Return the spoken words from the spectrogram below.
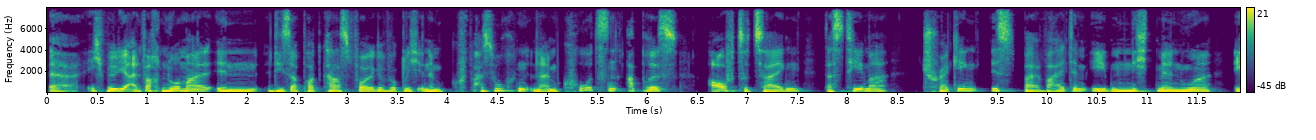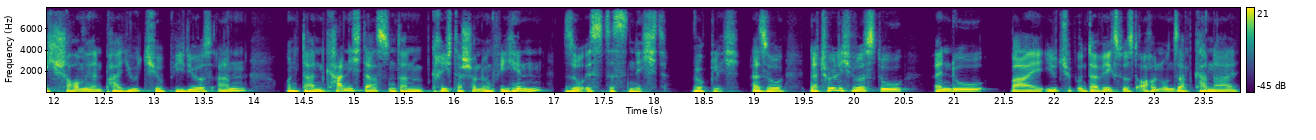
Äh, ich will dir einfach nur mal in dieser Podcast-Folge wirklich in einem versuchen, in einem kurzen Abriss aufzuzeigen, das Thema Tracking ist bei weitem eben nicht mehr nur, ich schaue mir ein paar YouTube-Videos an und dann kann ich das und dann kriege ich das schon irgendwie hin. So ist es nicht. Wirklich. Also natürlich wirst du, wenn du bei YouTube unterwegs bist, auch in unserem Kanal,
